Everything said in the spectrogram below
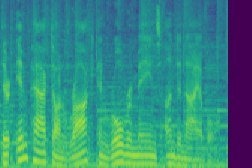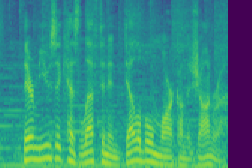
their impact on rock and roll remains undeniable. Their music has left an indelible mark on the genre,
